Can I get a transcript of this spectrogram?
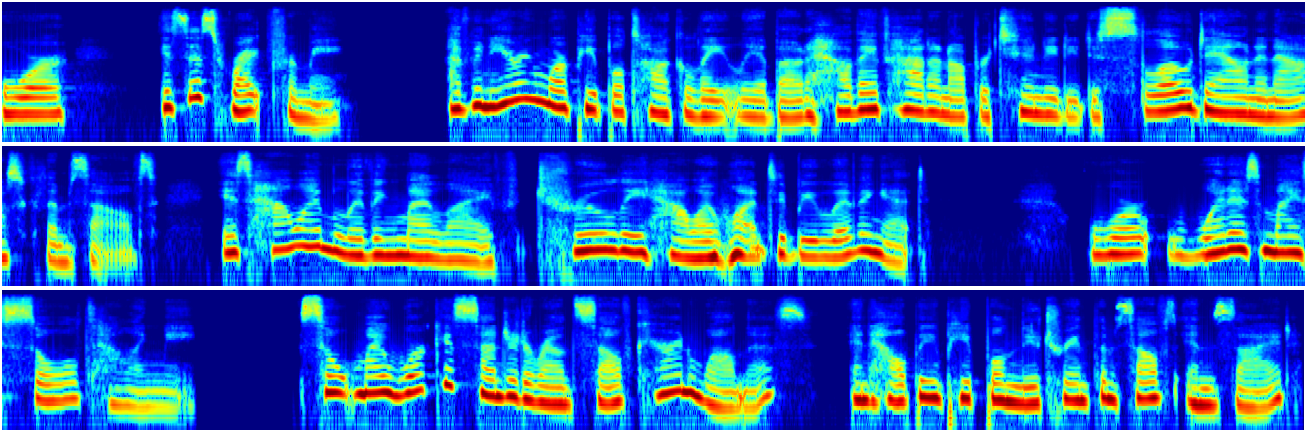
Or is this right for me? I've been hearing more people talk lately about how they've had an opportunity to slow down and ask themselves, is how I'm living my life truly how I want to be living it? Or what is my soul telling me? So, my work is centered around self care and wellness and helping people nutrient themselves inside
